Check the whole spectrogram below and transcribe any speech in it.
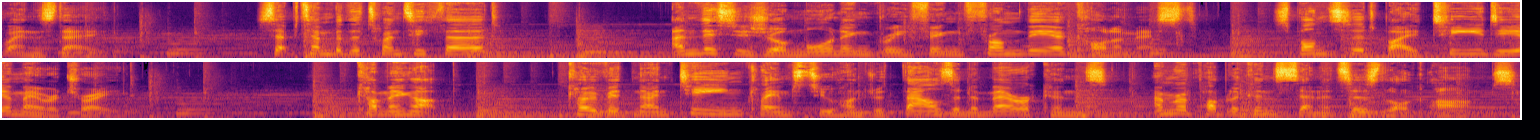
Wednesday, September the 23rd, and this is your morning briefing from The Economist, sponsored by TD Ameritrade. Coming up, COVID 19 claims 200,000 Americans, and Republican senators lock arms.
